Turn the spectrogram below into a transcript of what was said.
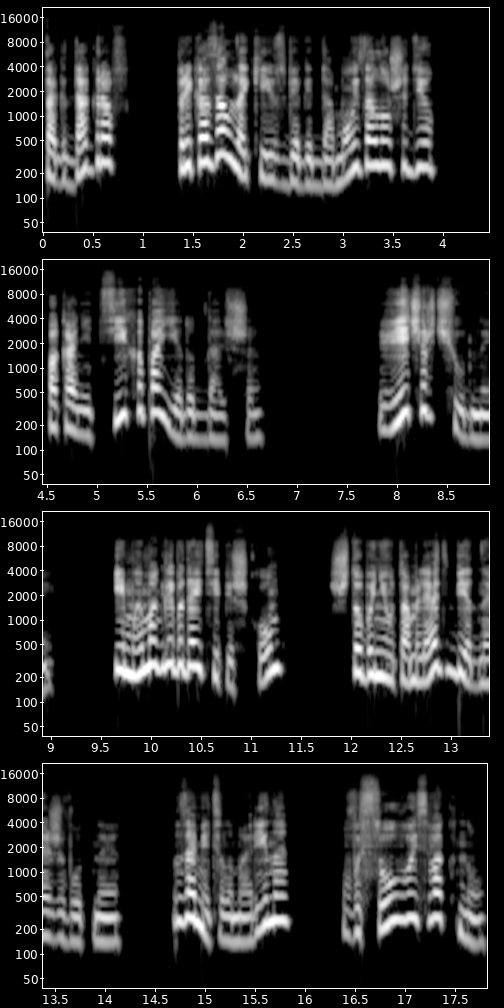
Тогда граф приказал лакею сбегать домой за лошадью, пока они тихо поедут дальше. Вечер чудный, и мы могли бы дойти пешком, чтобы не утомлять бедное животное, заметила Марина, высовываясь в окно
